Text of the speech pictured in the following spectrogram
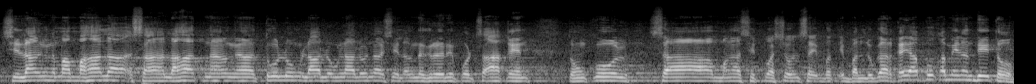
silang namamahala sa lahat ng ah, tulong, lalong-lalo na silang nagre-report sa akin tungkol sa mga sitwasyon sa iba't ibang lugar. Kaya po kami nandito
